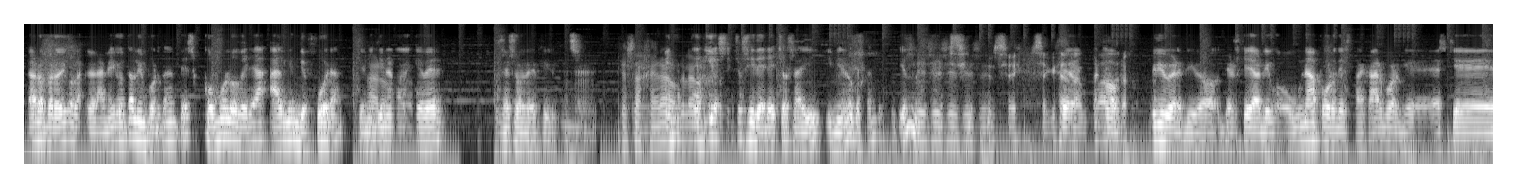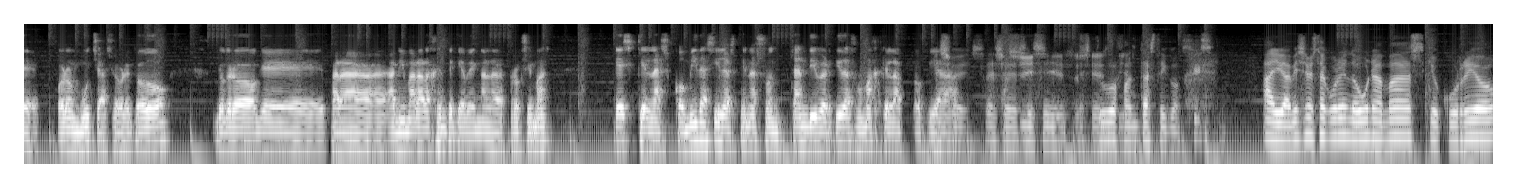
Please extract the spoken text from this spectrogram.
Claro, pero digo, la, anécdota lo importante es cómo lo verá alguien de fuera, que no tiene nada que ver pues eso, es decir, exagerado, claro. hechos y derechos ahí y mira lo que están discutiendo. Sí, sí, sí, sí, sí. se queda Pero, muy divertido. Yo es que ya os digo, una por destacar porque es que fueron muchas, sobre todo yo creo que para animar a la gente que venga a las próximas es que las comidas y las cenas son tan divertidas o más que la propia. Eso es, eso es, sí, sí, estuvo fantástico. Ah, a mí se me está ocurriendo una más que ocurrió,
